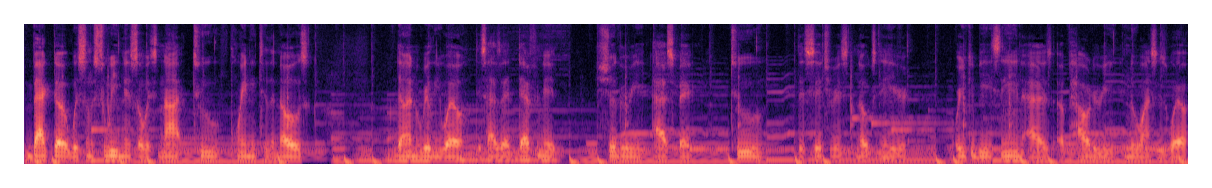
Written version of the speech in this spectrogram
backed up with some sweetness so it's not too pointy to the nose. Done really well. This has a definite sugary aspect to the citrus notes in here, or you could be seen as a powdery nuance as well.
